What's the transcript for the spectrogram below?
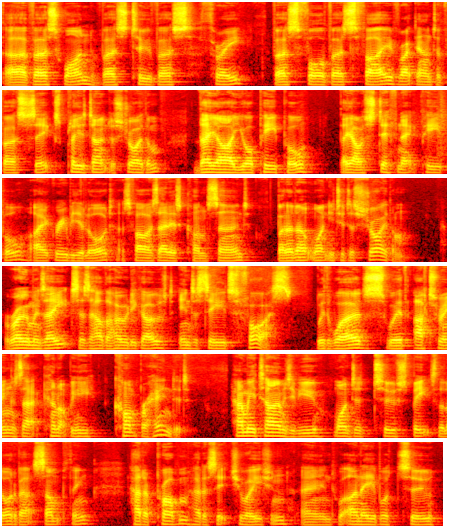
Uh, verse 1, verse 2, verse 3, verse 4, verse 5, right down to verse 6. Please don't destroy them. They are your people. They are a stiff necked people. I agree with you, Lord, as far as that is concerned, but I don't want you to destroy them. Romans 8 says how the Holy Ghost intercedes for us with words, with utterings that cannot be comprehended. How many times have you wanted to speak to the Lord about something, had a problem, had a situation, and were unable to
